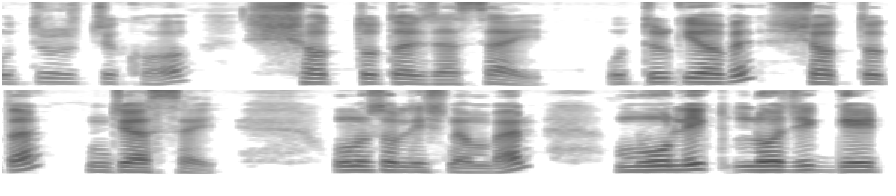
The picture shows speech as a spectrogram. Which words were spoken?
উত্তর হচ্ছে খ, সত্যতা যাচাই। উত্তর কি হবে? সত্যতা যাচাই। উনচল্লিশ নাম্বার মৌলিক লজিক গেট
